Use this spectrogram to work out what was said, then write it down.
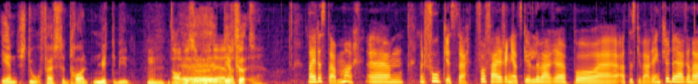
en stor fest sentralt midt i byen. Mm. Avviser du det? Eh, det? Nei, det stemmer. Um, men fokuset for feiringen skulle være på uh, at det skulle være inkluderende,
